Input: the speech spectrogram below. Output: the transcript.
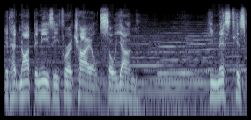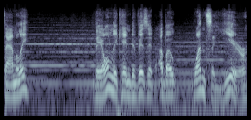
it had not been easy for a child so young. He missed his family. They only came to visit about once a year.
